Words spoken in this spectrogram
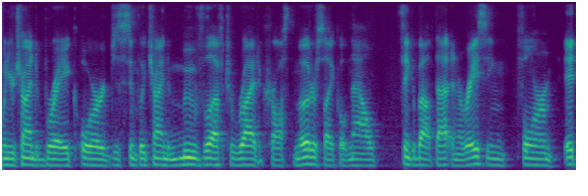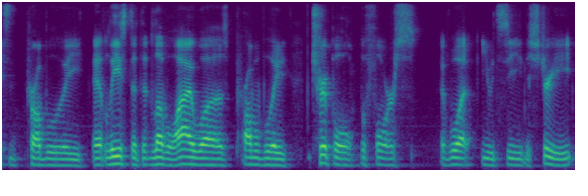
when you're trying to brake or just simply trying to move left to right across the motorcycle. Now, think about that in a racing form. It's probably, at least at the level I was, probably triple the force of what you would see the street,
